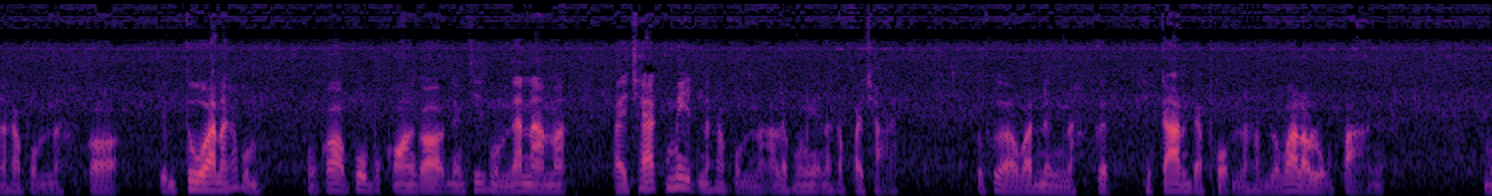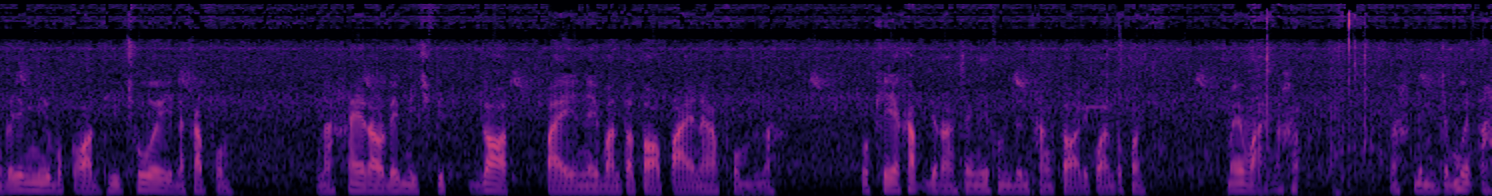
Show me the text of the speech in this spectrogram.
นะครับผมนะก็เตรียมตัวนะครับผมผมก็พวกอุปกรณ์ก็อย่างที่ผมแนะนำนะไปแช็คมีดนะครับผมนะอะไรพวกนี้นะครับไฟฉาย เพื่อวันหนึ่งนะเกิดเหตุการณ์แบบผมนะครับหรือว่าเราหลงป่าเนี่ย มันก็ยังมีอุปกรณ์ที่ช่วยนะครับ ผมนะให้เราได้มีชีวิตรอดไปในวันต่อๆไปนะครับ ผมนะโอเคครับเดี๋ยวหลังจากนี้ผมเดินทางต่อดีกว่าทุกคนไม่ไหวนะครับนะเดี๋ยวมันจะมืดเอา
